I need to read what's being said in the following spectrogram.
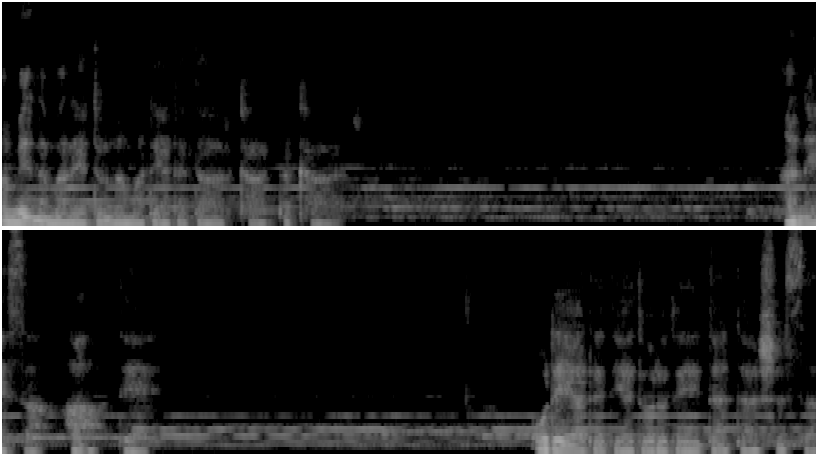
Amena Maretu Namadeta Dar annessa a te. Udeata dietro te tata shasa.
